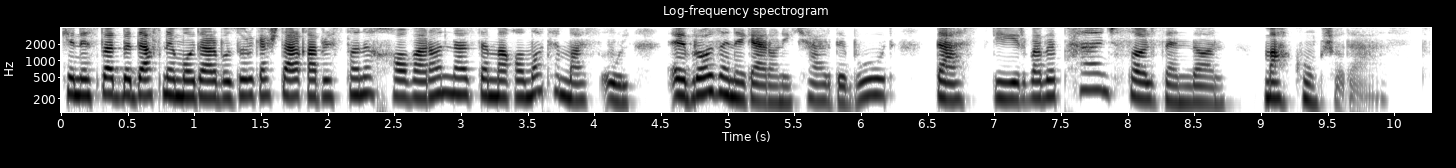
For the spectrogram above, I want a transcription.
که نسبت به دفن مادر بزرگش در قبرستان خاوران نزد مقامات مسئول ابراز نگرانی کرده بود دستگیر و به پنج سال زندان محکوم شده است.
